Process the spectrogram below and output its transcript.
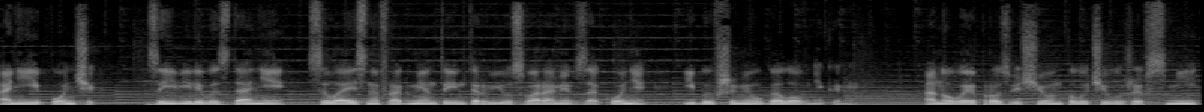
а не япончик, заявили в издании, ссылаясь на фрагменты интервью с ворами в законе и бывшими уголовниками а новое прозвище он получил уже в СМИ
